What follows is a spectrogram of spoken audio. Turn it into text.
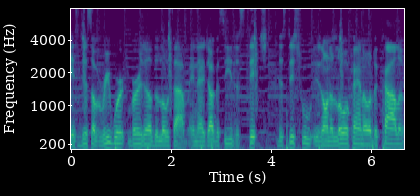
it's just a reworked version of the low top. And as y'all can see, the stitch, the stitch swoop is on the lower panel of the collar.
